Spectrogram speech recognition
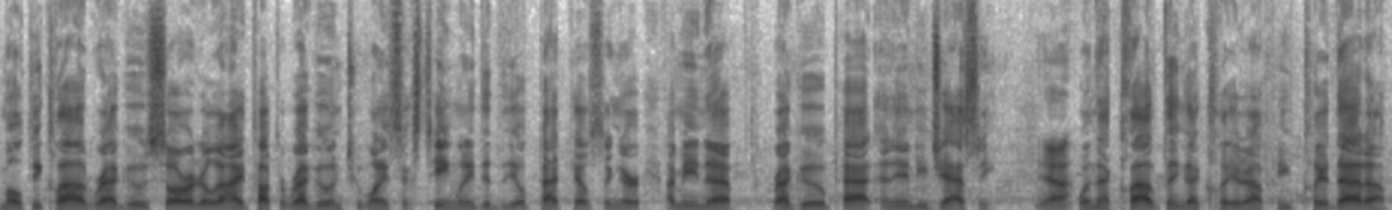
Multi-cloud, Raghu saw it earlier. I talked to Raghu in 2016 when he did the deal with Pat Gelsinger, I mean uh, Raghu, Pat, and Andy Jassy. Yeah. When that cloud thing got cleared up, he cleared that up.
